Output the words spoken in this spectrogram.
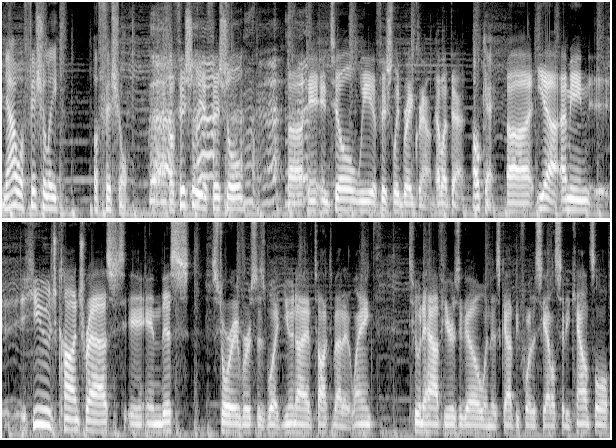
now officially official. Officially official uh, until we officially break ground. How about that? Okay. Uh, yeah, I mean, huge contrast in, in this story versus what you and I have talked about at length two and a half years ago when this got before the Seattle City Council.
